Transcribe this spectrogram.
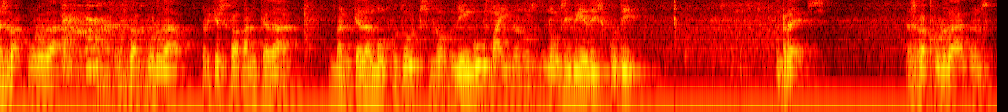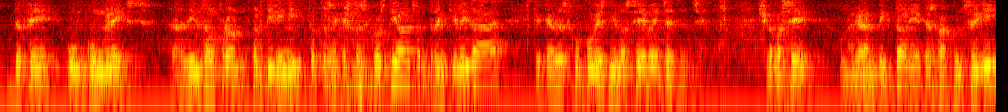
es va acordar, es va acordar perquè es van quedar, van quedar molt fotuts, no? ningú mai no, no els havia discutit res, es va acordar doncs, de fer un congrés eh, dins del front per dirimir totes aquestes qüestions amb tranquil·litat, que cadascú pogués dir la seva, etc. Això va ser una gran victòria que es va aconseguir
